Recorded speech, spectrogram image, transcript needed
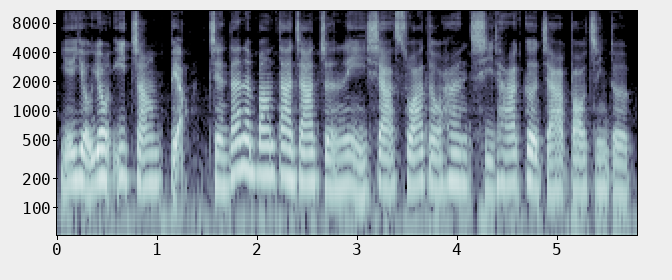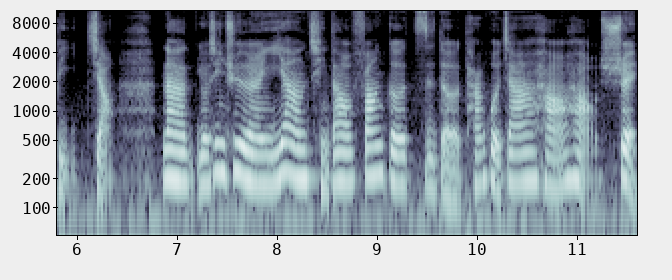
也有用一张表，简单的帮大家整理一下 Swaddle 和其他各家包巾的比较。那有兴趣的人一样，请到方格子的糖果家好好睡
